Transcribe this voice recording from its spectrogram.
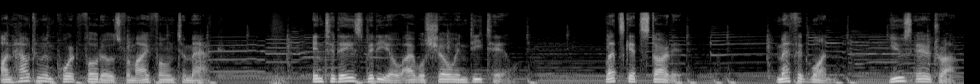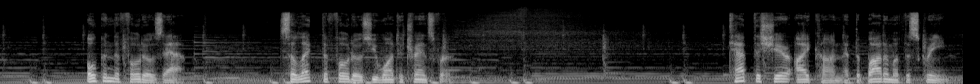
On how to import photos from iPhone to Mac. In today's video I will show in detail. Let's get started. Method 1. Use AirDrop. Open the Photos app. Select the photos you want to transfer. Tap the share icon at the bottom of the screen.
